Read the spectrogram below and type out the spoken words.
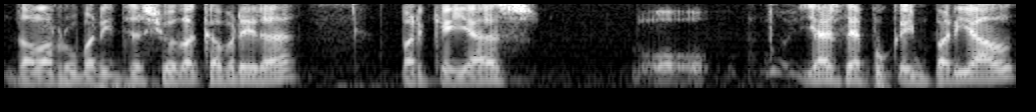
de la romanització de Cabrera perquè ja és o, ja és d'època imperial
